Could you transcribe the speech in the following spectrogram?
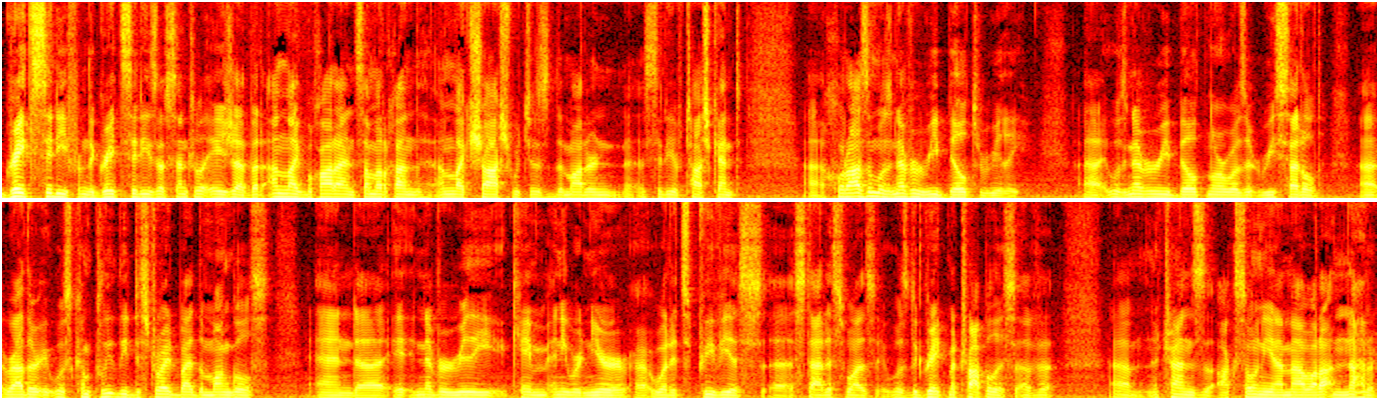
great city from the great cities of Central Asia, but unlike Bukhara and Samarkand, unlike Shash, which is the modern uh, city of Tashkent, uh, Khurazm was never rebuilt really. Uh, it was never rebuilt, nor was it resettled. Uh, rather, it was completely destroyed by the Mongols, and uh, it never really came anywhere near uh, what its previous uh, status was. It was the great metropolis of uh, um, Transoxania, Mawara Nahr,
